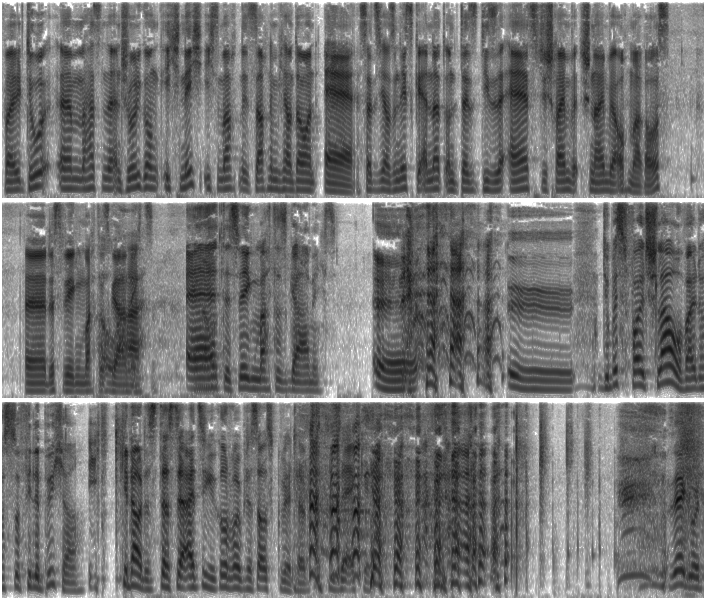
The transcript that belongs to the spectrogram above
Weil du ähm, hast eine Entschuldigung, ich nicht. Ich, mach, ich sag nämlich andauernd äh. Es hat sich also nichts geändert und das, diese äs, die schreiben, wir- schneiden wir auch mal raus. Äh, deswegen macht das gar Aua. nichts. Äh, deswegen macht das gar nichts. Äh. Du bist voll schlau, weil du hast so viele Bücher. Ich, genau, das, das ist der einzige Grund, warum ich das ausgewählt habe. Diese Ecke. Sehr gut.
